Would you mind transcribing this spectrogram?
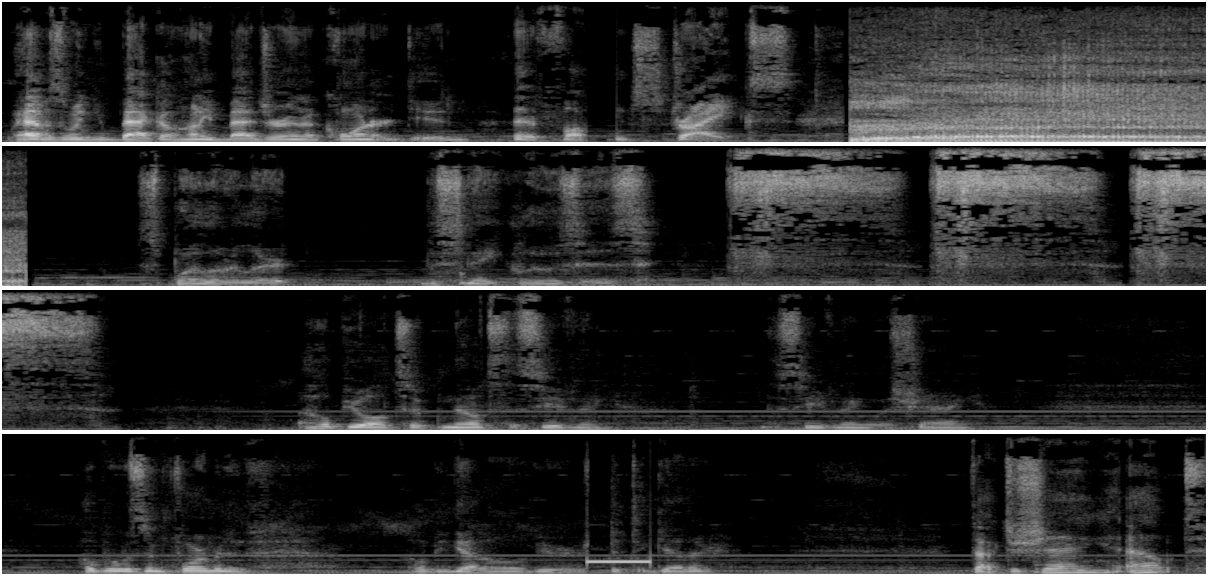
What happens when you back a honey badger in a corner, dude? It fucking strikes. Spoiler alert, the snake loses. I hope you all took notes this evening. This evening with Shang. Hope it was informative. Hope you got all of your shit together. Dr. Shang out.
